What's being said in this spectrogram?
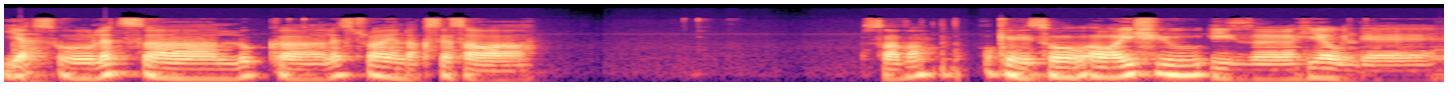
Yeah, so let's uh, look, uh, let's try and access our server. Okay, so our issue is uh, here in the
